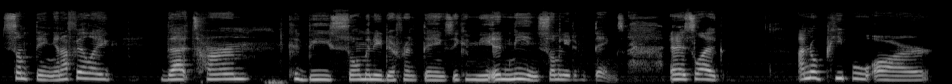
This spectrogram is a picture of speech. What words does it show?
something, and I feel like that term could be so many different things. It can mean it means so many different things. And it's like I know people are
